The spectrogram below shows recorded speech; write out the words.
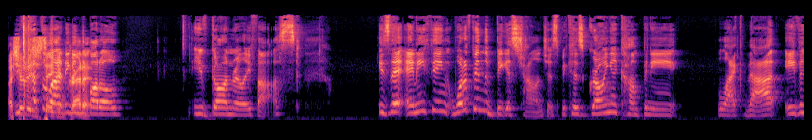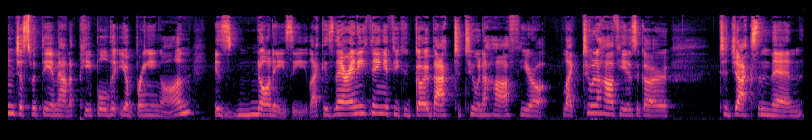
I should've just the taken lightning in the credit. bottle. You've gone really fast. is there anything what have been the biggest challenges because growing a company like that even just with the amount of people that you're bringing on is not easy like is there anything if you could go back to two and a half year like two and a half years ago to jackson then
